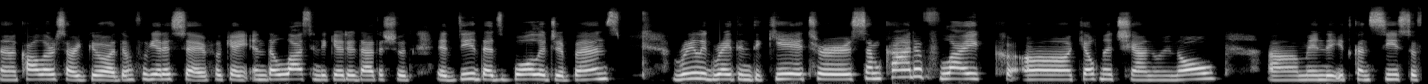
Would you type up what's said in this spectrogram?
Uh, colors are good. Don't forget to save. Okay. And the last indicator that I should edit, that's Bollinger Bands. Really great indicator. Some kind of like, uh, Keltner channel, you know. Um, and it consists of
